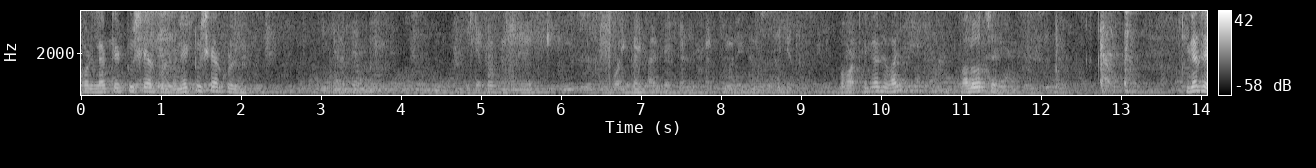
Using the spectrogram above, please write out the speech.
সকালে লাইভটা একটু শেয়ার করে দেবেন একটু শেয়ার করে দেবেন। বাবা ঠিক আছে ভাই? ভালো হচ্ছে? ঠিক আছে?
